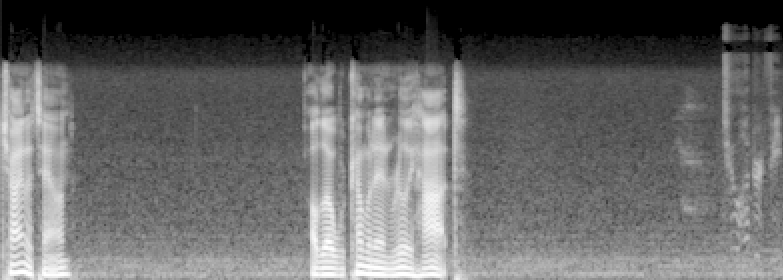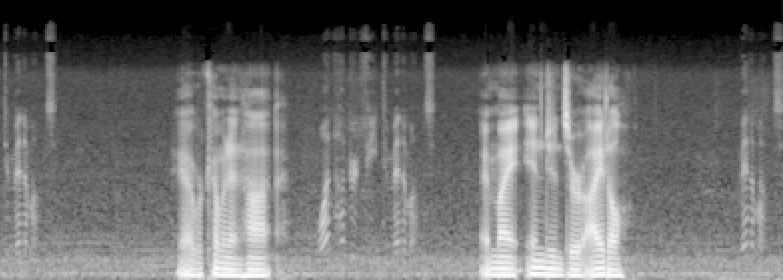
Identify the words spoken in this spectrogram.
Chinatown. Although we're coming in really hot. Yeah, we're coming in hot. 100 feet to minimums. And my engines are idle. Minimums.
